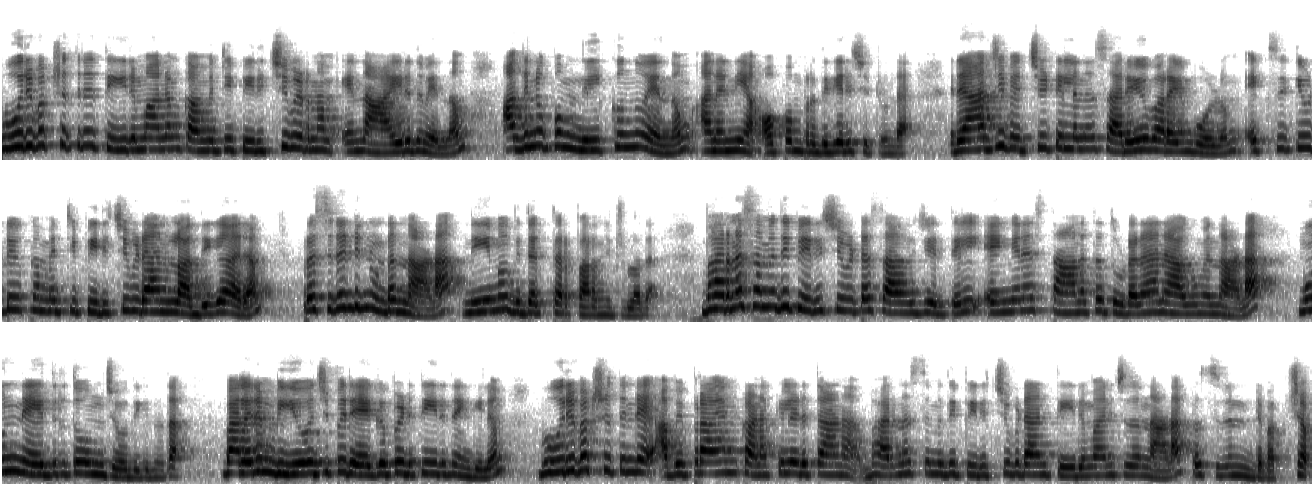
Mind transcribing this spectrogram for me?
ഭൂരിപക്ഷത്തിന് തീരുമാനം കമ്മിറ്റി പിരിച്ചുവിടണം എന്നായിരുന്നുവെന്നും അതിനൊപ്പം നിൽക്കുന്നു എന്നും അനന്യ ഒപ്പം പ്രതികരിച്ചിട്ടുണ്ട്. രാജിവെച്ചിട്ടില്ലെന്ന് സരയു പറയുമ്പോഴും എക്സിക്യൂട്ടീവ് കമ്മിറ്റി പിരിച്ചുവിടാനുള്ള അധികാരം പ്രസിഡന്റിനുണ്ടെന്നാണ് നിയമവിദഗ്ധർ പറഞ്ഞിട്ടുള്ളത്. ഭരണസമിതി പിരിച്ചുവിട്ട സാഹചര്യത്തിൽ എങ്ങനെ സ്ഥാനത്ത് തുടരാനാകുമെന്നാണ് മുൻ നേതൃത്വവും ചോദിക്കുന്നത്. പലരും വിയോജിപ്പ് രേഖപ്പെടുത്തിയിരുന്നെങ്കിലും ഭൂരിപക്ഷത്തിന്റെ അഭിപ്രായം കണക്കിലെടുത്താണ് ഭരണസമിതി പിരിച്ചുവിടാൻ തീരുമാനിച്ചതെന്നാണ് പ്രസിഡന്റിന്റെ പക്ഷം.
